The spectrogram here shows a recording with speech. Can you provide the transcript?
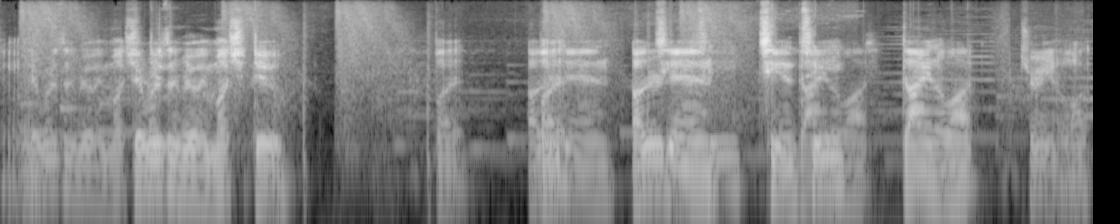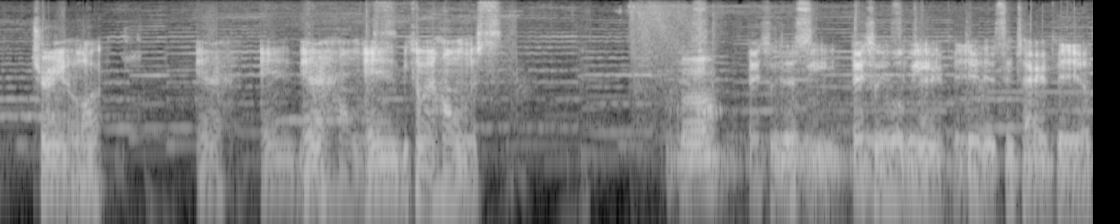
So there wasn't really much. There wasn't really much to do. But other but than other TNT, than TNT dying a lot, dying a lot, training a lot, training a lot, and and becoming homeless. and becoming homeless. Mm. Basically, this, basically what we did this entire video.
